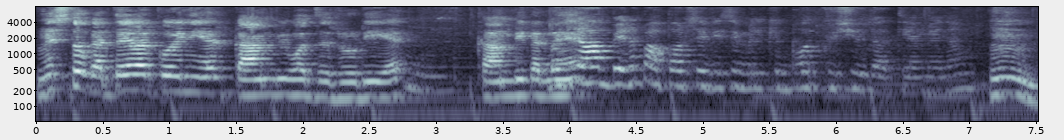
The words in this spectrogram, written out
मिस तो करते हैं पर कोई नहीं यार काम भी बहुत ज़रूरी है। काम भी करने हैं। यहाँ पे ना पापा और सेवी से मिलके बहुत खुशी हो जाती है हमें ना। हम्म।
